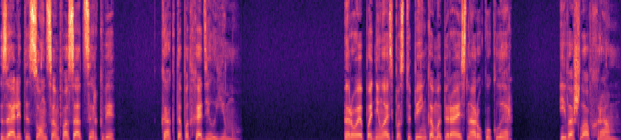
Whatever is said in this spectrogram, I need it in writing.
залитый солнцем фасад церкви, как-то подходил ему. Роя поднялась по ступенькам, опираясь на руку Клэр, и вошла в храм.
